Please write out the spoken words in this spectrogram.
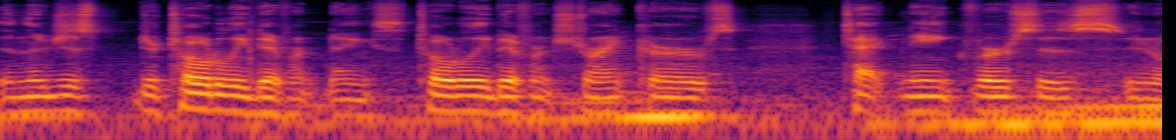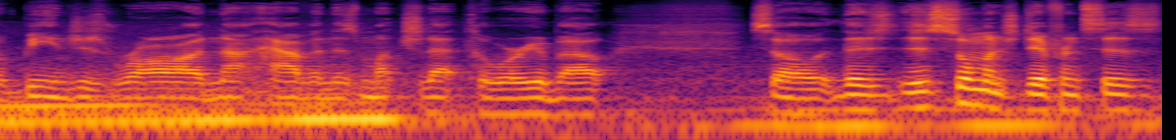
and they're just they're totally different things. Totally different strength curves, technique versus you know being just raw and not having as much of that to worry about. So there's there's so much differences,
